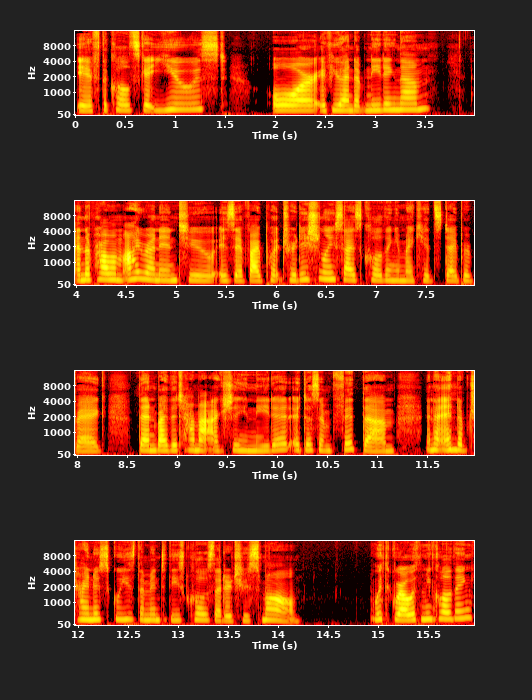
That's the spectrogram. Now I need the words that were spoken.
if the clothes get used or if you end up needing them. And the problem I run into is if I put traditionally sized clothing in my kid's diaper bag, then by the time I actually need it, it doesn't fit them, and I end up trying to squeeze them into these clothes that are too small. With Grow With Me clothing,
